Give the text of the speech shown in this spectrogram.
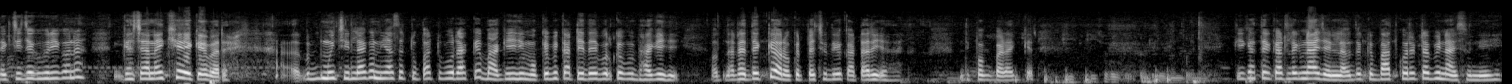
দেখছি যে ঘুরি কোনে গেছা নাই খেয়ে একেবারে मुई चिल्ला को निया से टुपा टुपू रख के भागी ही मोके भी काटी दे बोल के मुई भागी ही उतना देख के और ओकर पेछु दियो काटा रही है दीपक बड़ा के की खातिर काटले ना जान ला उधर के बात करेक्टा भी ना सुनी ही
